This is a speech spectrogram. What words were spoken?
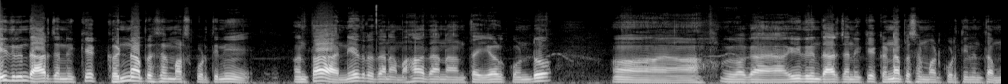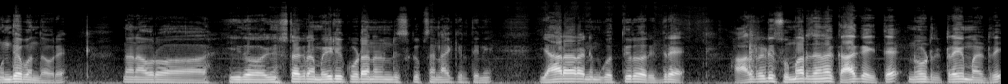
ಐದರಿಂದ ಆರು ಜನಕ್ಕೆ ಕಣ್ಣು ಆಪ್ರೇಷನ್ ಮಾಡಿಸ್ಕೊಡ್ತೀನಿ ಅಂತ ನೇತ್ರದಾನ, ಮಹಾದಾನ ಅಂತ ಹೇಳ್ಕೊಂಡು ಇವಾಗ ಐದರಿಂದ ಆರು ಜನಕ್ಕೆ ಕಣ್ಣಾಪ್ರೇಷನ್ ಮಾಡಿಕೊಡ್ತೀನಿ ಅಂತ ಮುಂದೆ ಬಂದವ್ರೆ. ನಾನು ಅವರ ಇದು ಇನ್ಸ್ಟಾಗ್ರಾಮ್ ಐ ಡಿ ಕೂಡ ನಾನು ಡಿಸ್ಕ್ರಿಪ್ಷನ್ ಹಾಕಿರ್ತೀನಿ. ಯಾರು ನಿಮ್ಗೆ ಗೊತ್ತಿರೋರು ಇದ್ದರೆ ಆಲ್ರೆಡಿ ಸುಮಾರು ಜನಕ್ಕೆ ಆಗೈತೆ. ನೋಡಿರಿ ಟ್ರೈ ಮಾಡಿರಿ.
